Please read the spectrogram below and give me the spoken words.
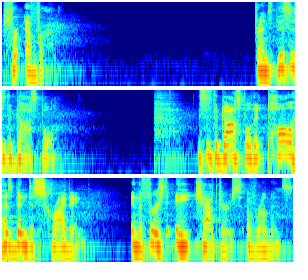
forever. Friends, this is the gospel. This is the gospel that Paul has been describing in the first eight chapters of Romans.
